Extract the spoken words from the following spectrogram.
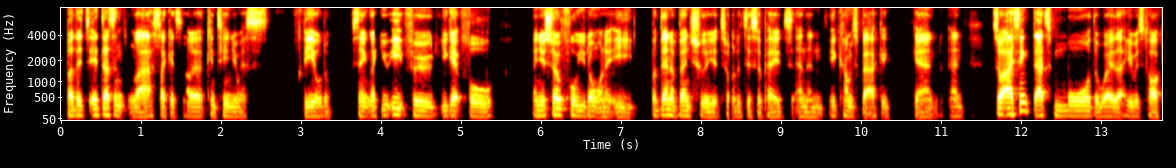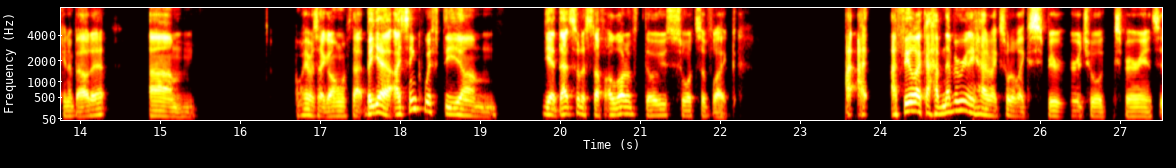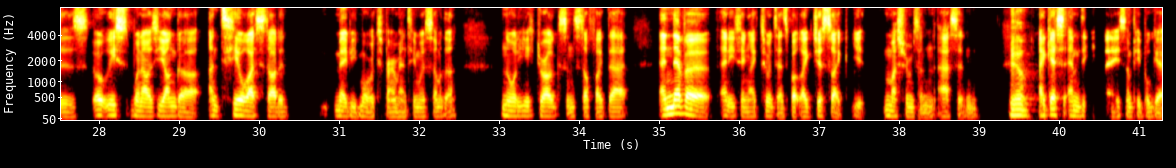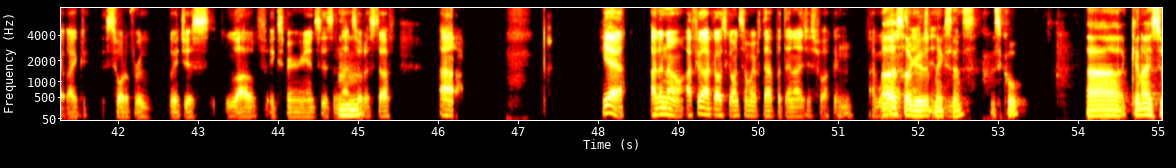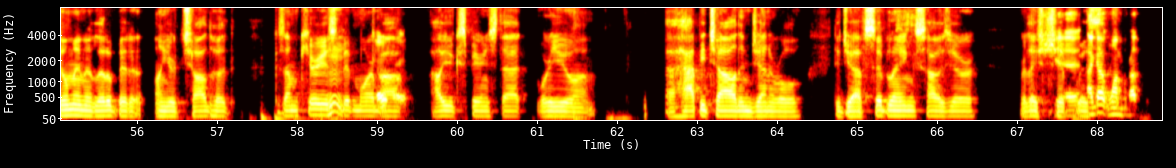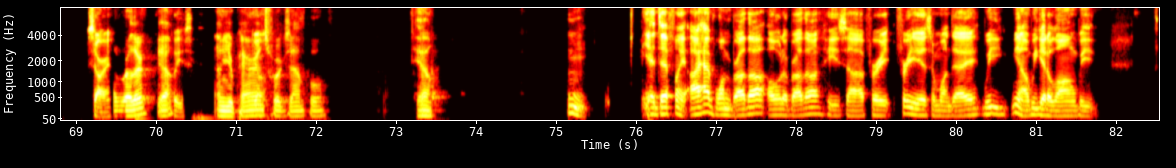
but it it doesn't last. Like it's not a continuous field of thing. Like you eat food, you get full, and you're so full you don't want to eat, but then eventually it sort of dissipates and then it comes back again. And so I think that's more the way that he was talking about it. Um, where was I going with that? But yeah, I think with the um yeah, that sort of stuff, a lot of those sorts of like I, I I feel like I have never really had like sort of like spiritual experiences, or at least when I was younger, until I started maybe more experimenting with some of the naughty drugs and stuff like that. And never anything like too intense, but like just like y- mushrooms and acid and Yeah. I guess MDMA, some people get like sort of religious love experiences and that hmm sort of stuff. Uh, yeah, I don't know. I feel like I was going somewhere with that, but then I just fucking I went Oh, that's all good. It makes sense. It's cool. Uh, can I zoom in a little bit uh, on your childhood? Because I'm curious a mm, bit more about how you experienced that. Were you um, a happy child in general? Did you have siblings? How is your relationship Yeah, I got one brother. Sorry, a brother? Yeah. please And your parents, for example? Yeah. Mm, yeah, definitely. I have one brother, older brother. He's uh three three years and one day. We, you know, we get along. We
